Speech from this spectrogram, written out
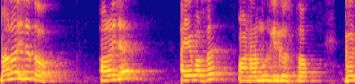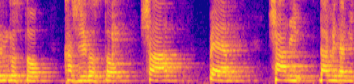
ভালো হয়েছে তো? আর হয়েছে আইয়ে পড়ছে অনার মুরগির গোস্ত, গরুর গোস্ত, খাসির গোস্ত, শাক প্যান্ট শাড়ি, দামি দামি।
